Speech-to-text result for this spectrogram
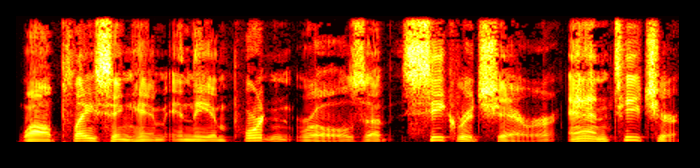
while placing him in the important roles of secret sharer and teacher.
